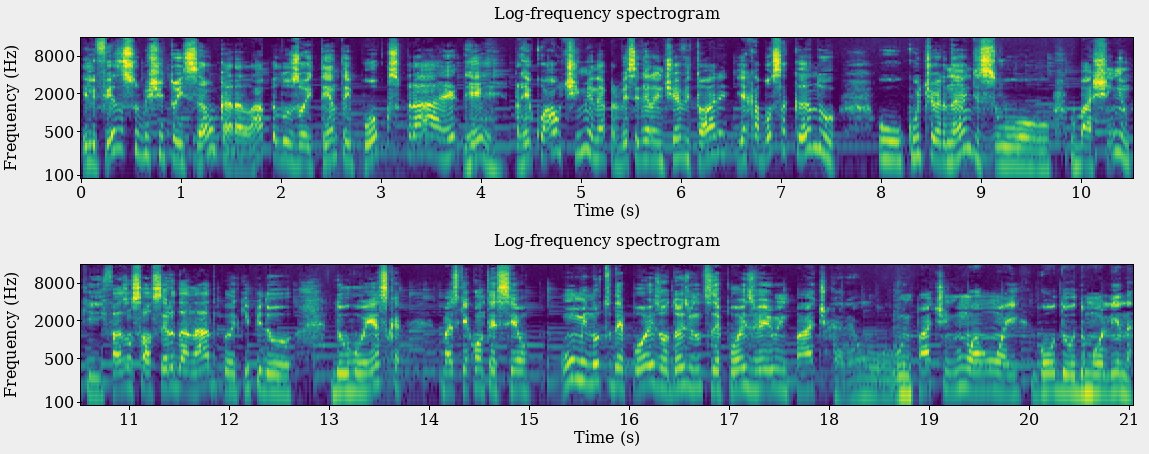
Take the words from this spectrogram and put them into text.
ele fez a substituição, cara, lá pelos 80 e poucos para re, recuar o time, né, para ver se garantia a vitória, e acabou sacando o Cúcio Hernandes, o, o baixinho, que faz um salseiro danado pela equipe do, do Ruesca, mas o que aconteceu? Um minuto depois ou dois minutos depois veio o empate, cara. Um, empate em um a um aí, gol do, do Molina.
